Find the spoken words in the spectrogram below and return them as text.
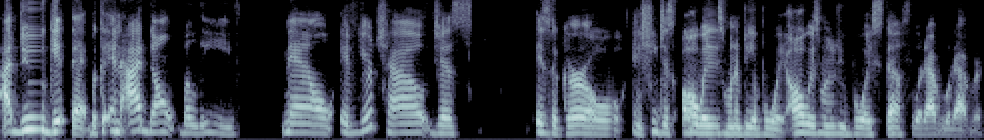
I do get that, because and I don't believe now if your child just is a girl and she just always want to be a boy, always want to do boy stuff, whatever, whatever.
